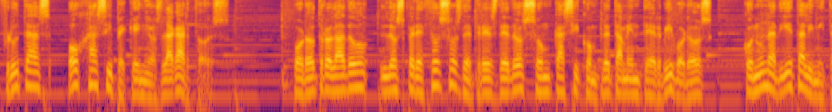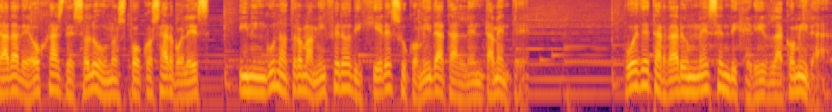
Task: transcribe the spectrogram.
frutas, hojas y pequeños lagartos. Por otro lado, los perezosos de tres dedos son casi completamente herbívoros, con una dieta limitada de hojas de solo unos pocos árboles, y ningún otro mamífero digiere su comida tan lentamente. Puede tardar un mes en digerir la comida.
